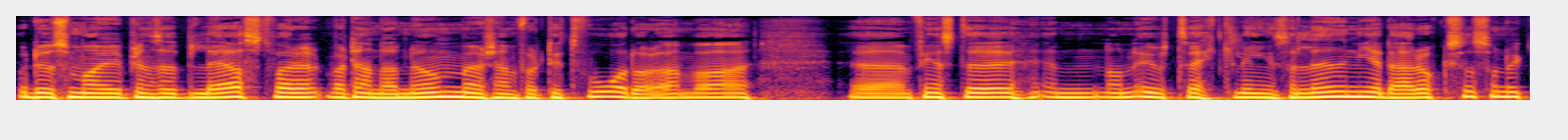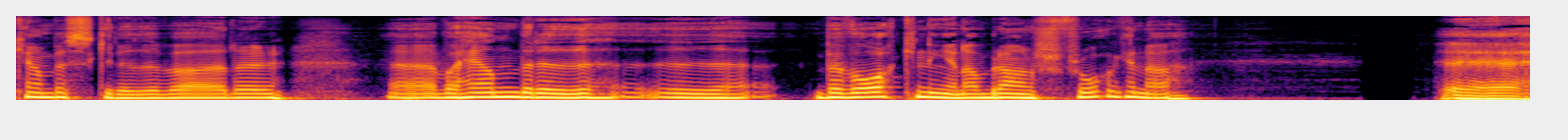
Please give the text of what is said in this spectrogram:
Och du som har i princip läst vartenda nummer sedan 42 då, vad, Eh, finns det en, någon utvecklingslinje där också som du kan beskriva? Eller eh, vad händer i, i bevakningen av branschfrågorna? Eh,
